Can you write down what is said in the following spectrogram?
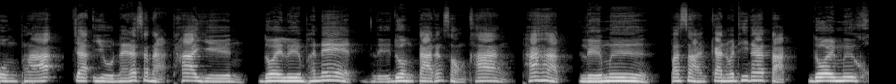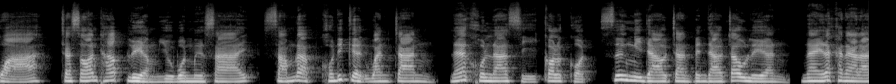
องค์พระจะอยู่ในลักษณะท่ายืน โดยลืมพระเนตร หรือดวงตาทั้งสองข้าง พระหัตถ์หรือมือ ประสานกันไว้ที่หน้าตัก โดยมือขวา จะซ้อนทับเหลี่ยมอยู่บนมือซ้ายสำหรับคนที่เกิดวันจันทร์ และคนราศีกรกฎซึ่งมีดาวจันทร์เป็นดาวเจ้าเรือน ในลัคนารา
